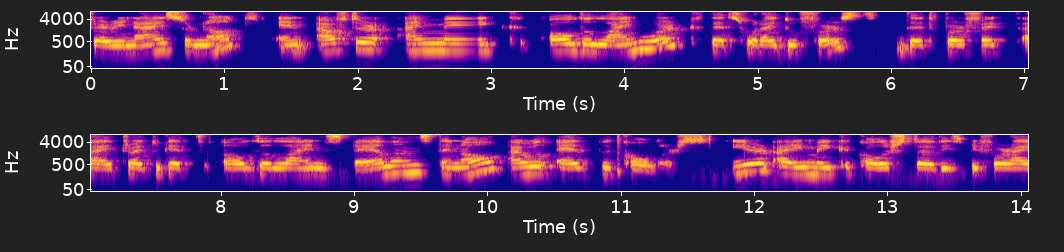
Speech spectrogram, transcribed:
very nice or not. And after i make all the line work that's what i do first. That perfect i try to get all the lines balanced and all. I will add the colors. Here i make a color studies before i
